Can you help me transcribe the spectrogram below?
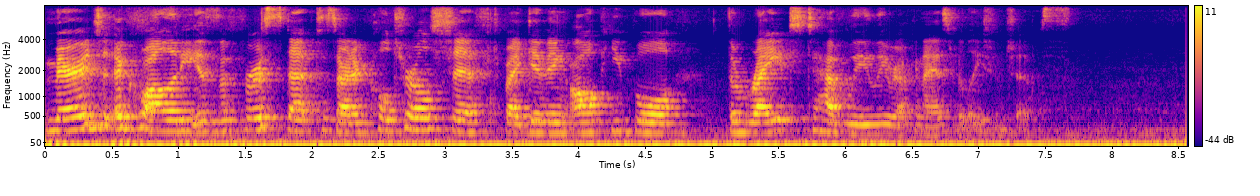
Marriage equality is the first step to start a cultural shift by giving all people the right to have legally recognized relationships.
